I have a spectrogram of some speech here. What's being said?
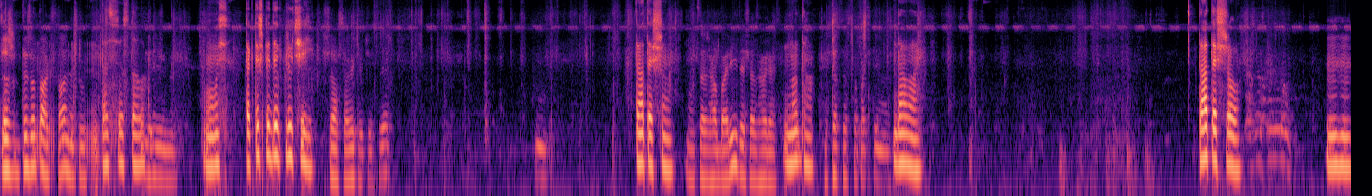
Це ж ти ж отак стане тут Та все стало. рівно. Ось. Так ти ж піди включи. Щас я виключу світ. Та ти що? Ну це ж габаріти зараз горять. Ну да. І зараз це стопачки. Давай. Та ти що? Угу.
